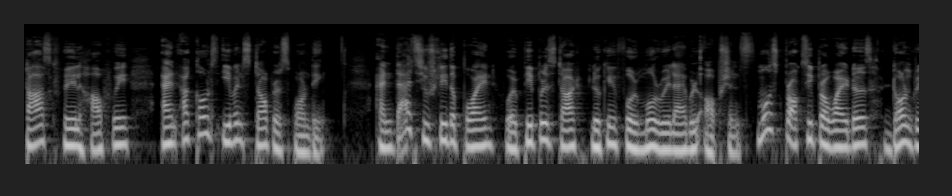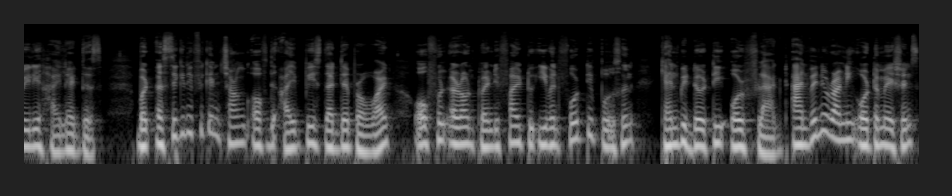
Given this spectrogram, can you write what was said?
task fail halfway, and accounts even stop responding. And that's usually the point where people start looking for more reliable options. Most proxy providers don't really highlight this, but a significant chunk of the IPs that they provide, often around 25 to even 40%, can be dirty or flagged. And when you're running automations,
